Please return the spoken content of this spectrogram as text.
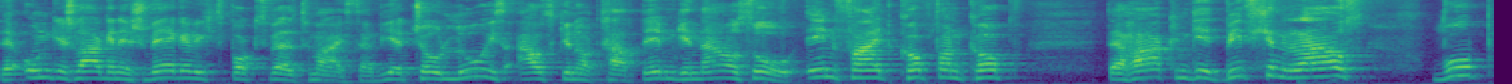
der ungeschlagene Schwergewichtsbox-Weltmeister, wie er Joe Louis ausgenockt hat, eben genau so, Infight, Kopf an Kopf, der Haken geht bisschen raus, wupp,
